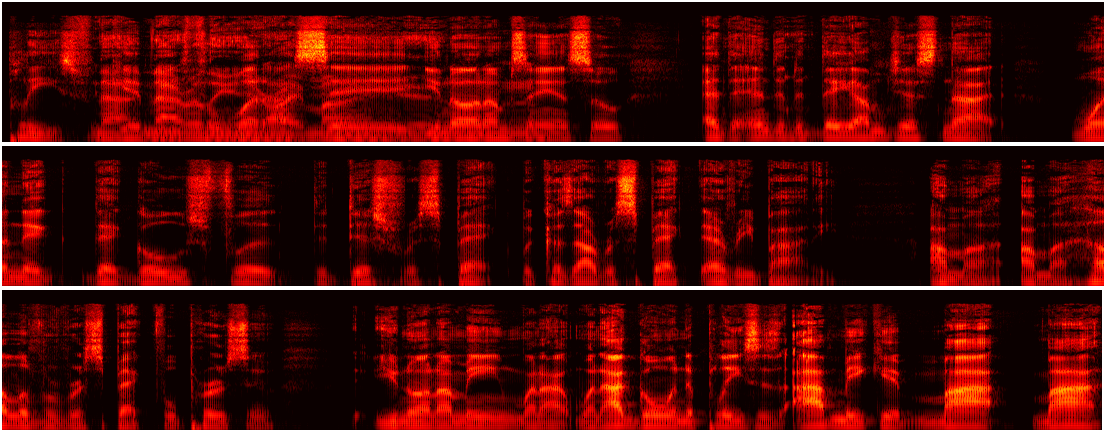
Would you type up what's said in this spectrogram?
please forgive not me really for what your I right said. mind, yeah. You know what I'm mm-hmm. saying? So at the end of the day, I'm just not one that that goes for the disrespect because I respect everybody. I'm a I'm a hell of a respectful person. You know what I mean? When I when I go into places, I make it my my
